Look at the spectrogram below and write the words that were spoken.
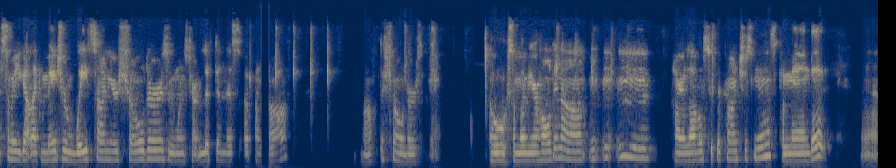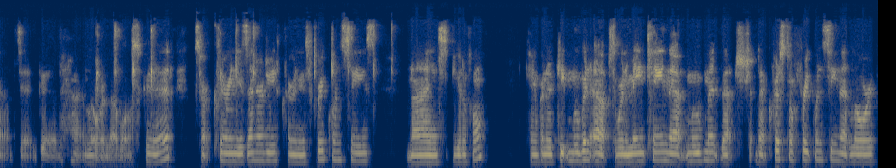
some of you got like major weights on your shoulders. We want to start lifting this up and off, off the shoulders. Oh, some of you are holding on. Mm -mm -mm. Higher level super consciousness, command it. That's it, good. Higher, lower levels, good. Start clearing these energies, clearing these frequencies. Nice, beautiful. Okay, we're to keep moving up. So we're to maintain that movement, that that crystal frequency in that lower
